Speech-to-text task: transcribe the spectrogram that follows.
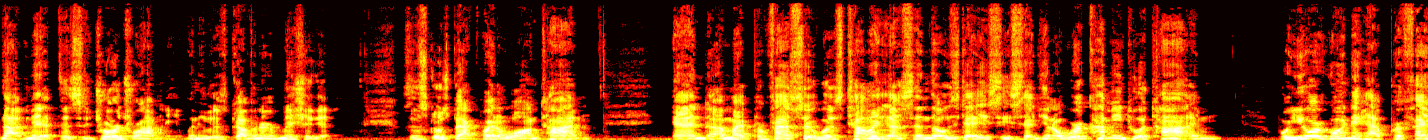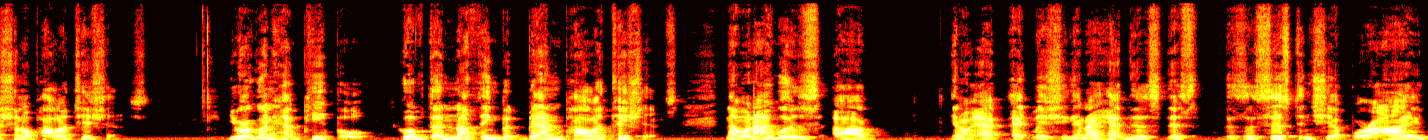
not Mitt. This is George Romney when he was governor of Michigan. So this goes back quite a long time. And uh, my professor was telling us in those days. He said, you know, we're coming to a time where you are going to have professional politicians. You are going to have people who have done nothing but been politicians. Now, when I was, uh, you know, at, at Michigan, I had this this this assistantship where I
